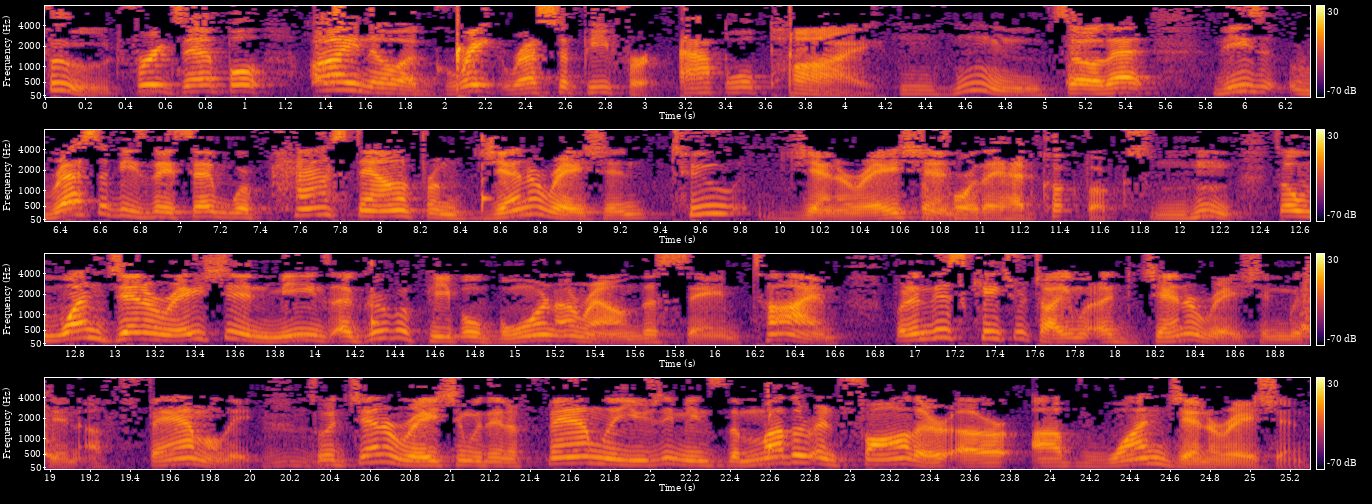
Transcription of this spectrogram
food. For example, I know a great recipe for apple pie. Hmm. So that these recipes, they said, were passed down from generation to generation. Before they had cookbooks. Mhm. So one generation means a group of people born around the same time. But in this case, we're talking about a generation within a family. So a generation within a family usually means the mother and father are of one generation,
